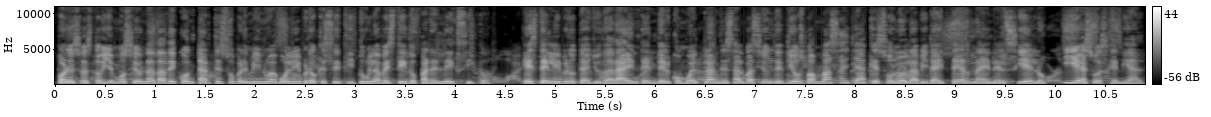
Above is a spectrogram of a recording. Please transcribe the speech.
Por eso estoy emocionada de contarte sobre mi nuevo libro que se titula Vestido para el éxito. Este libro te ayudará a entender cómo el plan de salvación de Dios va más allá que solo la vida eterna en el cielo, y eso es genial.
